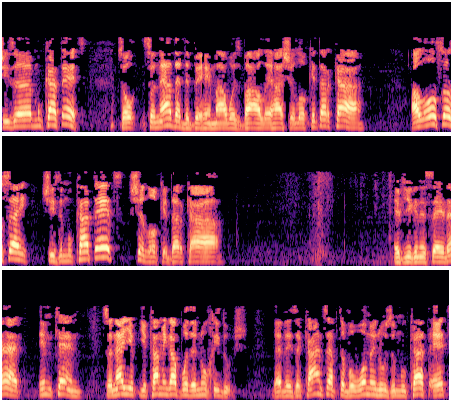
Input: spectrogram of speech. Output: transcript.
she's a mukatetz. So so now that the behemah was ba'aleha shelo kedarka, I'll also say she's a mukatetz shelo kedarka. If you're going to say that, imken, so now you, you're coming up with a new chidush that there's a concept of a woman who's a mukat etz,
